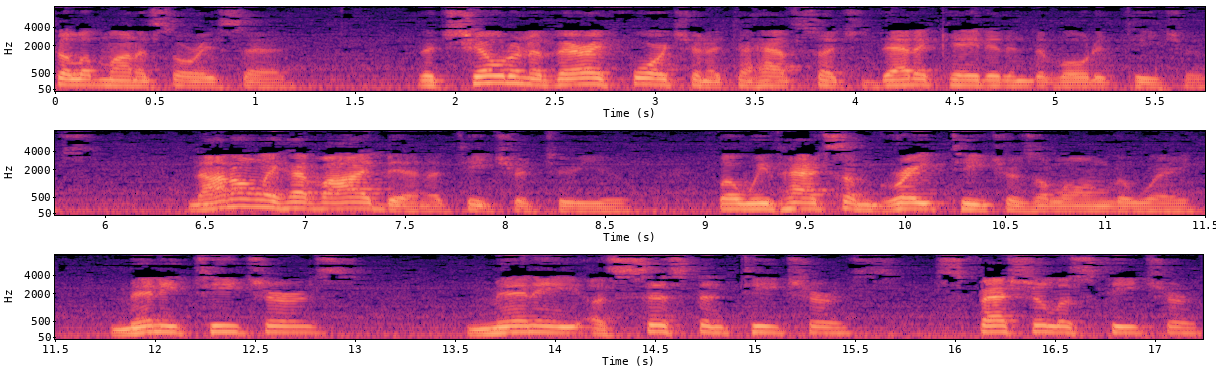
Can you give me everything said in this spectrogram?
Philip Montessori said, the children are very fortunate to have such dedicated and devoted teachers. Not only have I been a teacher to you, but we've had some great teachers along the way. Many teachers, many assistant teachers, specialist teachers,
